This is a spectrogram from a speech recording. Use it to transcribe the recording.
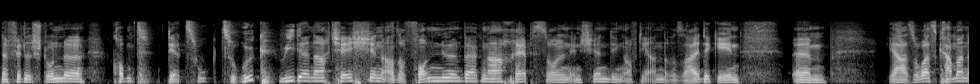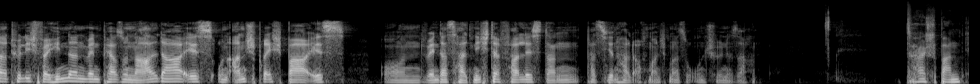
einer Viertelstunde kommt der Zug zurück wieder nach Tschechien, also von Nürnberg nach Reps, sollen in Schirnding auf die andere Seite gehen. Ähm, ja, sowas kann man natürlich verhindern, wenn Personal da ist und ansprechbar ist. Und wenn das halt nicht der Fall ist, dann passieren halt auch manchmal so unschöne Sachen. Total spannend.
